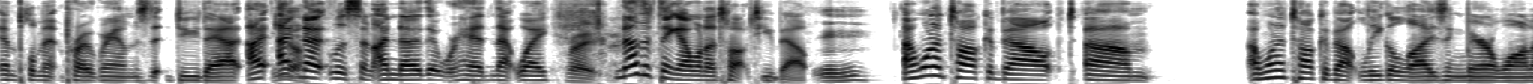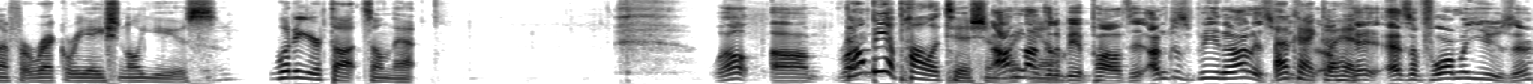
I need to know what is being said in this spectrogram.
implement programs that do that. I, I know. Listen, I know that we're heading that way. Right. Another thing I want to talk to you about. I want to talk about. Um, I want to talk about legalizing marijuana for recreational use. What are your thoughts on that? Well, um, right- Don't be a politician. I'm right not going to be a politician. I'm just being honest. with Okay, you, go ahead. As a former user,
